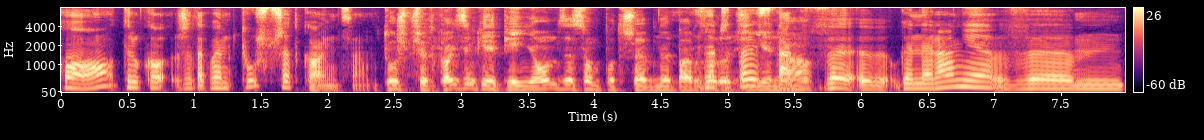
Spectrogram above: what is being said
po, tylko, że tak powiem, tuż przed końcem. Tuż przed końcem, kiedy pieniądze są potrzebne bardzo znaczy, rodzinie to jest tak, na... tak, w, generalnie w mm,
